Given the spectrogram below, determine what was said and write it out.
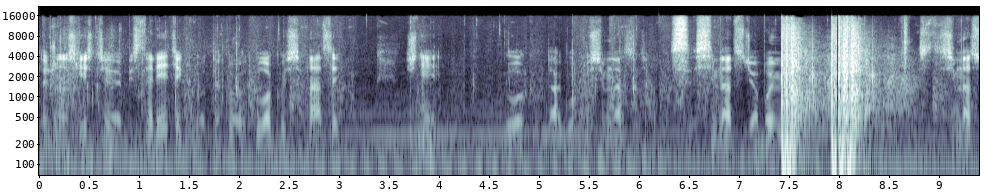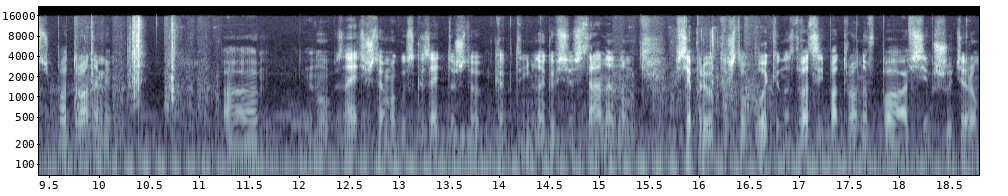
Также у нас есть э, пистолетик, вот такой вот Glock 18. Точнее, Glock, да, Glock 18. С 17 обоими... С 17 патронами. А, ну, знаете, что я могу сказать? То, что как-то немного все странно. Ну, все привыкли, что в Глоке у нас 20 патронов по всем шутерам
